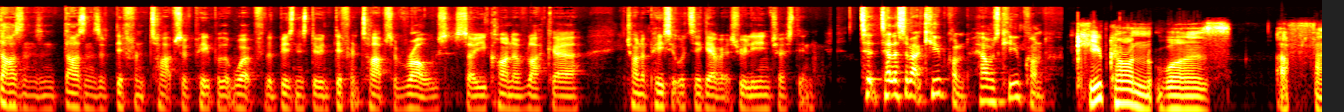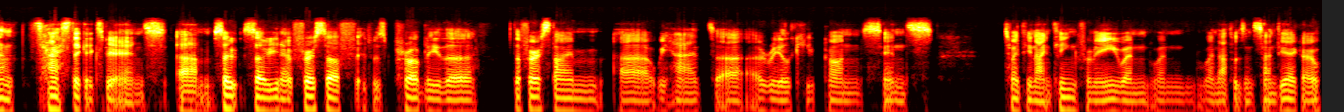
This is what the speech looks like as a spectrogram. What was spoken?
dozens and dozens of different types of people that work for the business doing different types of roles. So you kind of like uh, trying to piece it all together. It's really interesting. T- tell us about KubeCon. How was KubeCon? KubeCon was a fantastic experience. Um, so, so you know, first off, it was probably the the first time uh, we had uh, a real KubeCon since 2019 for me, when when when that was in San Diego.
